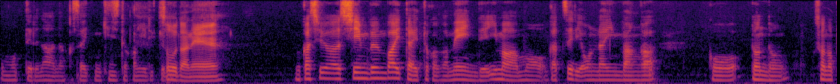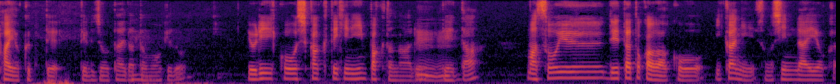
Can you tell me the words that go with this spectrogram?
思ってるな。なんか最近記事とか見るけど。そうだね昔は新聞媒体とかがメインで今はもうがっつりオンライン版がこうどんどんそのパイを食ってってる状態だと思うけど、よりこう視覚的にインパクトのあるうんうん。データ、まあそういうデータとかがこういかにその信頼をか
